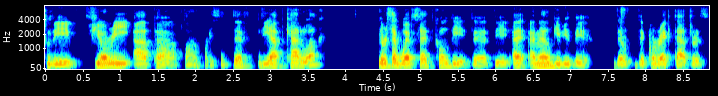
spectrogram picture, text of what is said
to the Fiori app. Uh, what, what is it? The the app catalog. There's a website called the the the, I, and I'll give you the the, the correct address.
